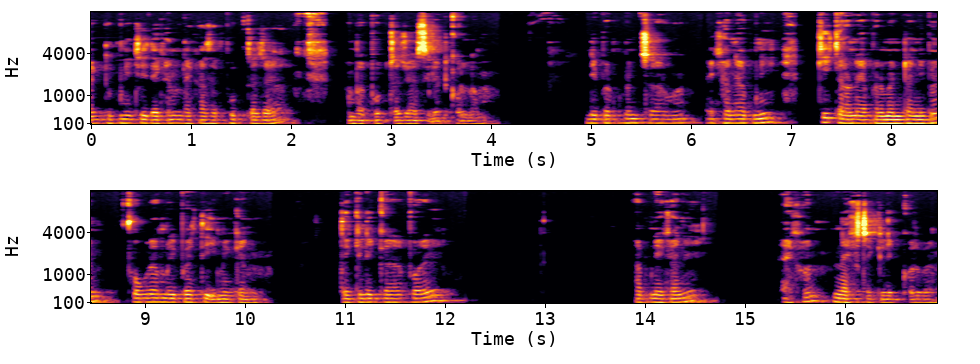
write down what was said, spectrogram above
একদম নিচে দেখেন লেখা আছে পুত্রাজয়া আমরা পুত্রাজয়া সিলেক্ট করলাম। ডিপার্টমেন্ট সার্ভার এখানে আপনি কী কারণে অ্যাপার্টমেন্টটা নেবেন? প্রোগ্রাম রিপোর্ট ইমিগ্রেন তো ক্লিক করার পরে আপনি এখানে এখন নেক্সটে ক্লিক করবেন।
